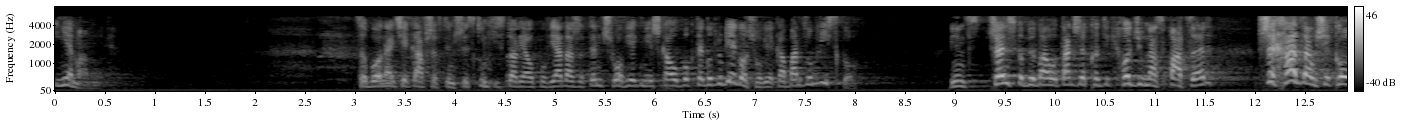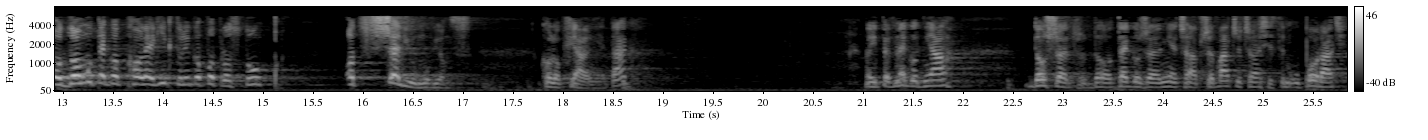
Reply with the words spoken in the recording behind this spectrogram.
I nie ma mnie. Co było najciekawsze w tym wszystkim, historia opowiada, że ten człowiek mieszkał obok tego drugiego człowieka bardzo blisko. Więc często bywało tak, że chodził na spacer, przechadzał się koło domu tego kolegi, który go po prostu odstrzelił, mówiąc kolokwialnie, tak? No i pewnego dnia doszedł do tego, że nie trzeba przebaczyć, trzeba się z tym uporać.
